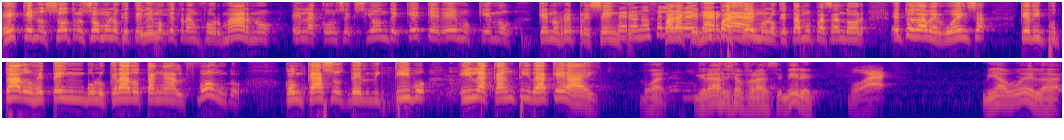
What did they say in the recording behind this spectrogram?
es que nosotros somos los que tenemos que transformarnos en la concepción de qué queremos que nos, que nos represente Pero no se para que no pasemos lo que estamos pasando ahora. Esto da vergüenza que diputados estén involucrados tan al fondo con casos delictivos y la cantidad que hay. Bueno, gracias, Francis. Miren, mi abuela,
